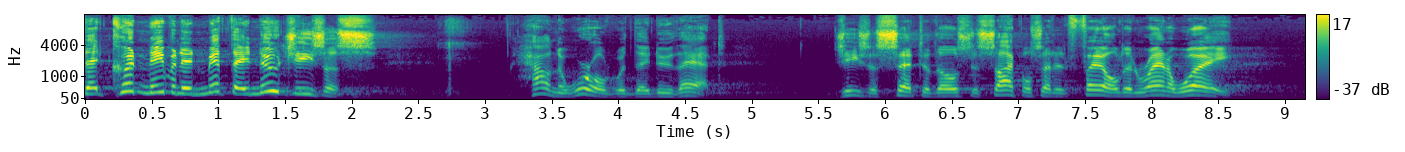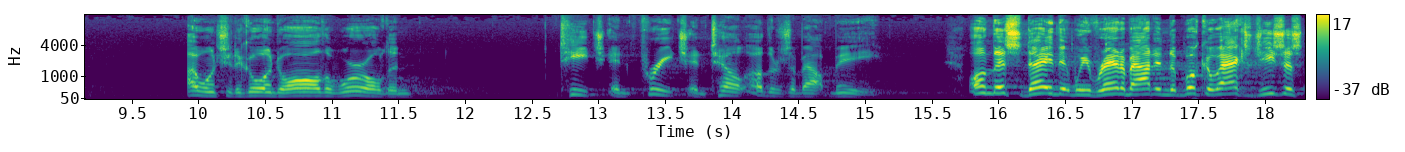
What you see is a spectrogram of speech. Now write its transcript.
that couldn't even admit they knew Jesus. How in the world would they do that? Jesus said to those disciples that had failed and ran away, I want you to go into all the world and teach and preach and tell others about me. On this day that we read about in the book of Acts, Jesus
